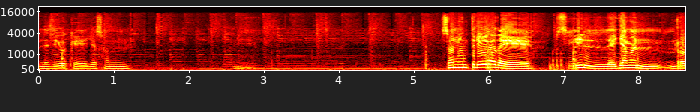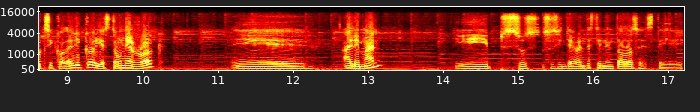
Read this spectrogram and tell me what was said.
Les digo que ellos son... eh, son un trío de. Sí, le llaman rock psicodélico y stoner rock. eh, alemán. Y pues, sus, sus integrantes tienen todos este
